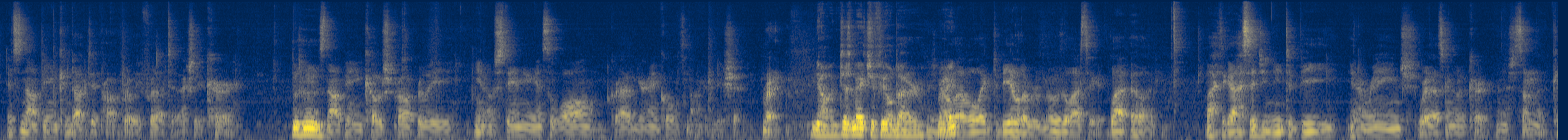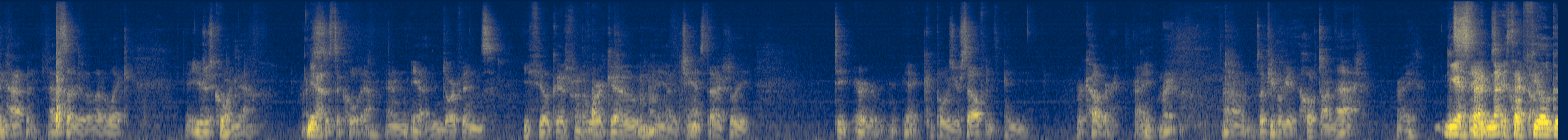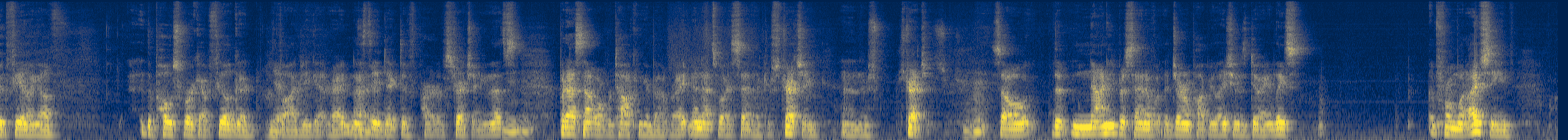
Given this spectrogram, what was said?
it's not being conducted properly for that to actually occur. hmm It's not being coached properly. You know, standing against the wall and grabbing your ankle, it's not going to do shit. Right. No, it just makes you feel better, There's right? no level like to be able to remove the lactic la- uh, lactic acid. You need to be in a range where that's going to occur, and there's something that can happen at a cellular level. Like you're just cooling down. It's Yeah. just a cool down. And yeah, endorphins, you feel good from the workout Mhm. and you have a chance to actually de- or yeah, compose yourself and, and recover, right? Right. Um, so people get hooked on that, right? Yeah, it's that, it's that feel good feeling of the post workout feel good Yeah. vibe you get, right? And that's the addictive part of stretching. That's Mhm. but that's not what we're talking about, right? And that's why I said like you're stretching and then there's stretching. Mhm. So the ninety percent of what the general population is doing, at least from what I've seen,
